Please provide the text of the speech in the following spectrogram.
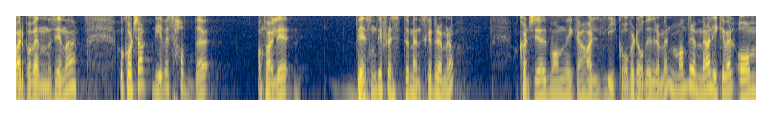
vare på vennene sine. Og kort sagt, Dives hadde antagelig det som de fleste mennesker drømmer om. Kanskje man ikke har like overdådige drømmer, men man drømmer allikevel om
